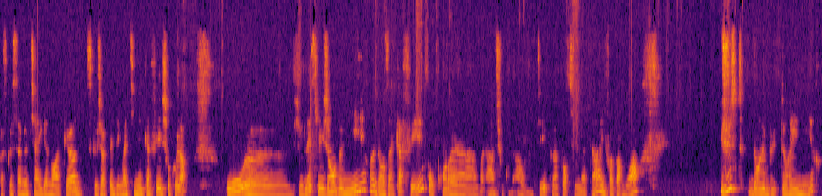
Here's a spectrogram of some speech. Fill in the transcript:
parce que ça me tient également à cœur, ce que j'appelle des matinées café et chocolat où euh, je laisse les gens venir dans un café pour prendre un, voilà, un chocolat ou un thé, peu importe, c'est le matin, une fois par mois, juste dans le but de réunir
